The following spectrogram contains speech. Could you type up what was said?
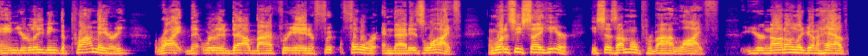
and you're leaving the primary right that we're endowed by our creator for, and that is life. And what does he say here? He says, I'm going to provide life. You're not only going to have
